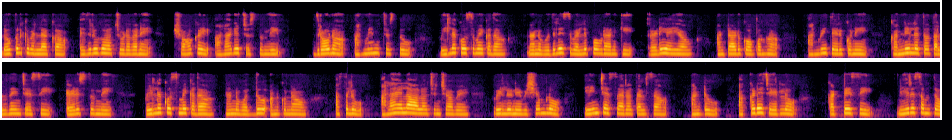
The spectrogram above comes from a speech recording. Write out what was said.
లోపలికి వెళ్ళాక ఎదురుగా చూడగానే షాక్ అయి అలాగే చూస్తుంది. ద్రోణ అన్విని చూస్తూ వీళ్ళ కోసమే కదా నన్ను వదిలేసి వెళ్ళిపోవడానికి రెడీ అయ్యావు? అంటాడు కోపంగా. అన్వి తేరుకొని కన్నీళ్ళతో తలదించేసి ఏడుస్తుంది. వీళ్ళ కోసమే కదా నన్ను వద్దు అనుకున్నావు? అసలు అలా ఎలా ఆలోచించావే? వీళ్ళు నీ విషయంలో ఏం చేస్తారో తెలుసా? అంటూ అక్కడే చైర్లో కట్టేసి నీరసంతో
